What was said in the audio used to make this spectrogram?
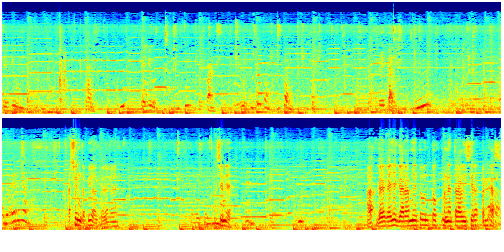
Keju. Makan. Keju. Makan. Itu apa? Itu. Ikan. Hmm. Ada airnya. Asin tapi agaknya asin ya. Ah, kayak- kayaknya garamnya itu untuk menetralisir pedas.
